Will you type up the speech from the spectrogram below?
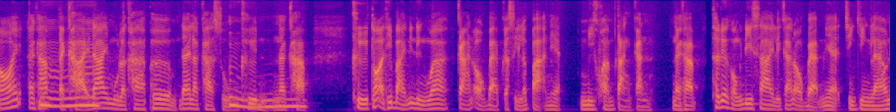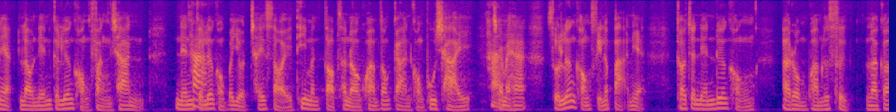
น้อยนะครับอืมแต่ขายได้มูลค่าเพิ่มได้ราคาสูงขึ้นอืมนะครับคือต้องอธิบายนิดนึงว่าการออกแบบกับศิลปะเนี่ยมีความต่างกันนะครับถ้าเรื่องของดีไซน์หรือการออกแบบเนี่ยจริง ๆ แล้วเนี่ยเราเน้นกับเรื่องของฟังก์ชัน เน้นกับค่ะเรื่องของประโยชน์ใช้สอยที่มันตอบสนองความต้องการของผู้ใช้ค่ะใช่ไหมฮะส่วนเรื่องของศิลปะเนี่ยเขาจะเน้นเรื่องของอารมณ์ความรู้สึก แล้วก็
